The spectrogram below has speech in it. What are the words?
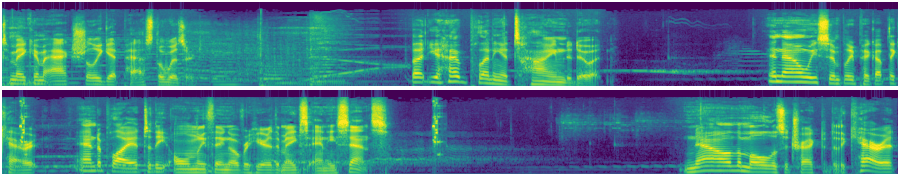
to make him actually get past the wizard. But you have plenty of time to do it. And now we simply pick up the carrot and apply it to the only thing over here that makes any sense. Now the mole is attracted to the carrot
